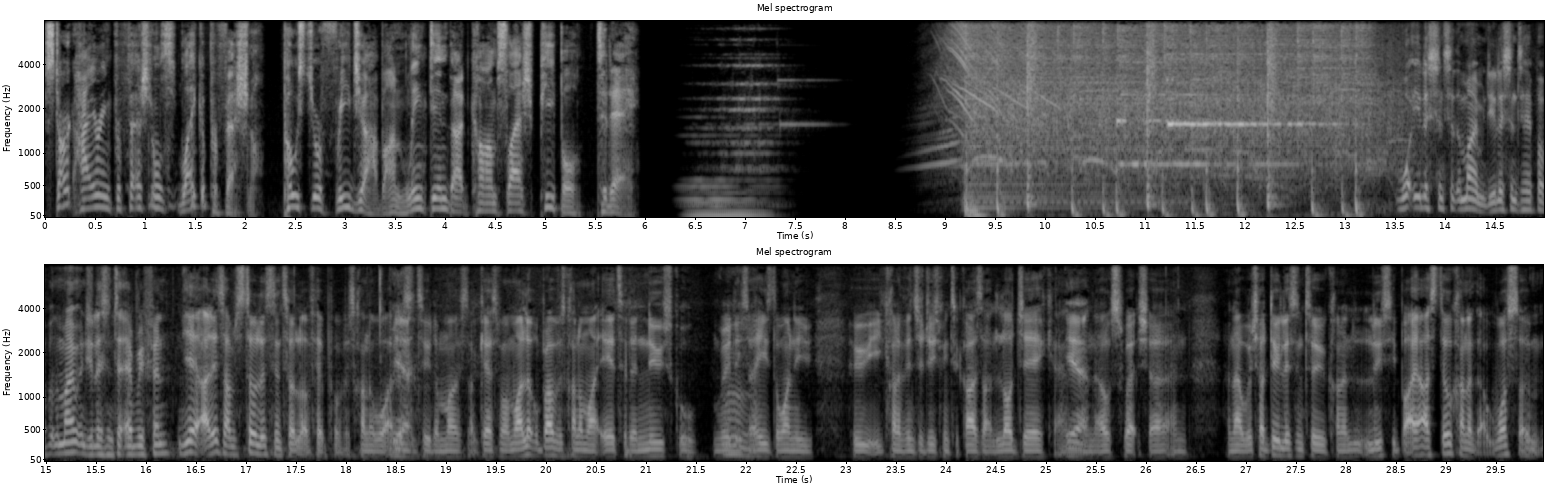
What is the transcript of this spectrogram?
Start hiring professionals like a professional. Post your free job on linkedin.com/people slash people today. What you listen to at the moment? Do you listen to hip hop at the moment? Do you listen to everything? Yeah, I listen, I'm still listening to a lot of hip hop. It's kind of what I Yeah. listen to the most. I guess my, my little brother's kind of my ear to the new school, really. So mm. he's the one who who he kind of introduced me to guys like Logic and, Yeah. and Earl Sweatshirt and and that, which I do listen to kind of loosely. But I, I still kind of what's so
